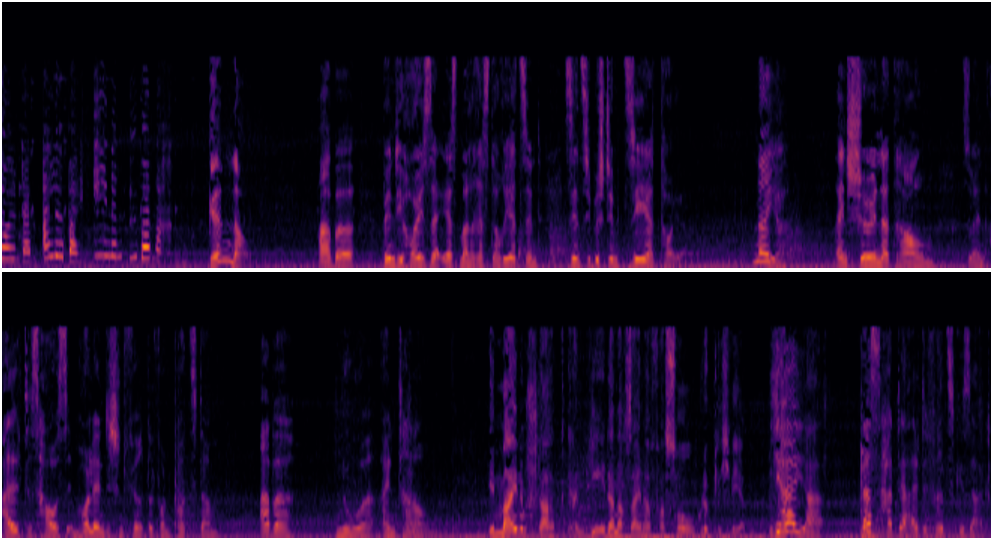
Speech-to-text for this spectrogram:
Sollen dann alle bei Ihnen übernachten. Genau. Aber wenn die Häuser erstmal restauriert sind, sind sie bestimmt sehr teuer. Naja, ein schöner Traum, so ein altes Haus im holländischen Viertel von Potsdam. Aber nur ein Traum. In meinem Staat kann jeder nach seiner Fasson glücklich werden. Ja, ja, das hat der alte Fritz gesagt,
